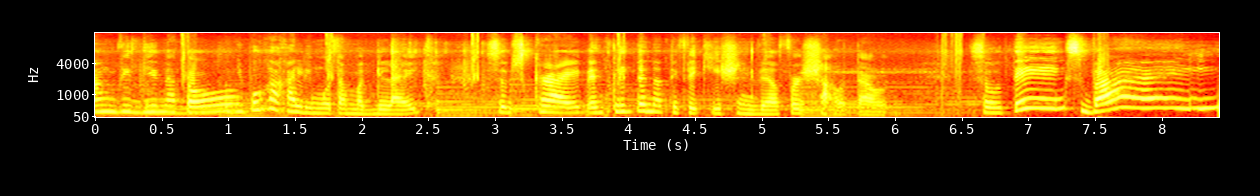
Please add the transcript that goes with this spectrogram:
ang video na to, huwag niyo pong kakalimutan mag-like, subscribe, and click the notification bell for shoutout. So, thanks! Bye!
